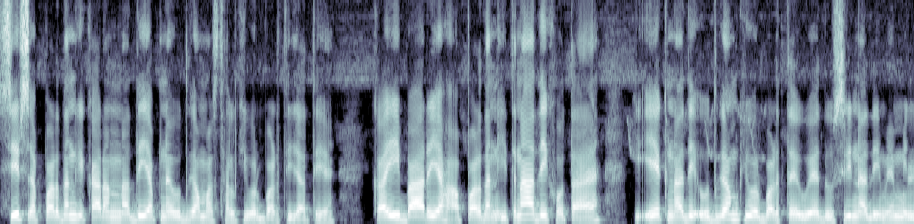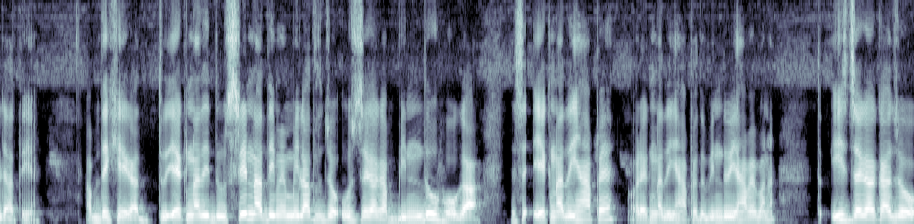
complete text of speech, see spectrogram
शीर्ष अपर्दन के कारण नदी अपने उद्गम स्थल की ओर बढ़ती जाती है। कई बार यह अपर्दन इतना अधिक होता है कि एक नदी उद्गम की ओर बढ़ते हुए दूसरी नदी में मिल जाती है। अब देखिएगा तो एक नदी दूसरी नदी में मिला तो जो उस जगह का बिंदु होगा, जैसे एक नदी यहाँ पे और एक नदी यहाँ पे तो बिंदु यहाँ पे बना। तो इस जगह का जो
